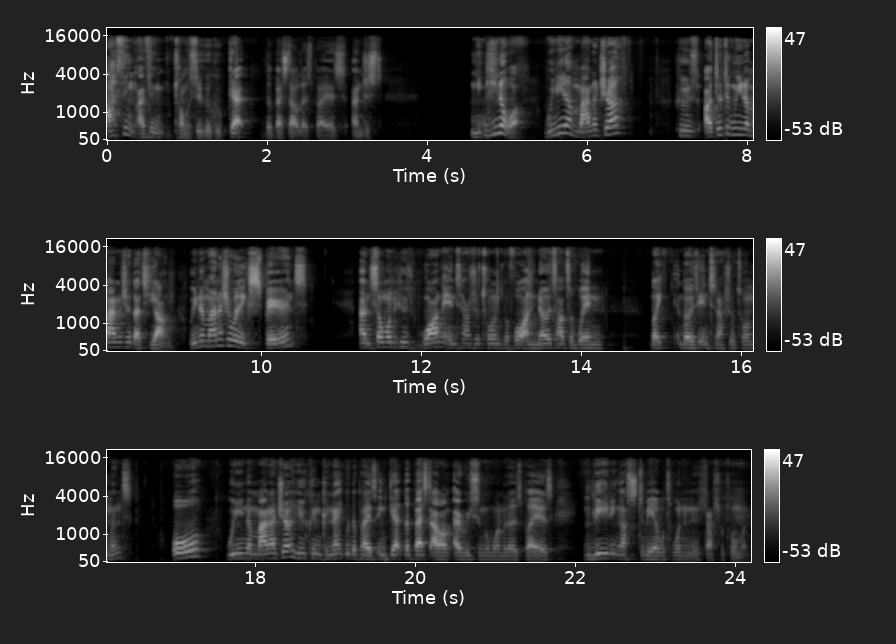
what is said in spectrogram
I think I think Thomas Tuchel could get the best out of those players and just you know what we need a manager who's I don't think we need a manager that's young. We need a manager with experience and someone who's won international tournaments before and knows how to win like those international tournaments. Or we need a manager who can connect with the players and get the best out of every single one of those players, leading us to be able to win an international tournament.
